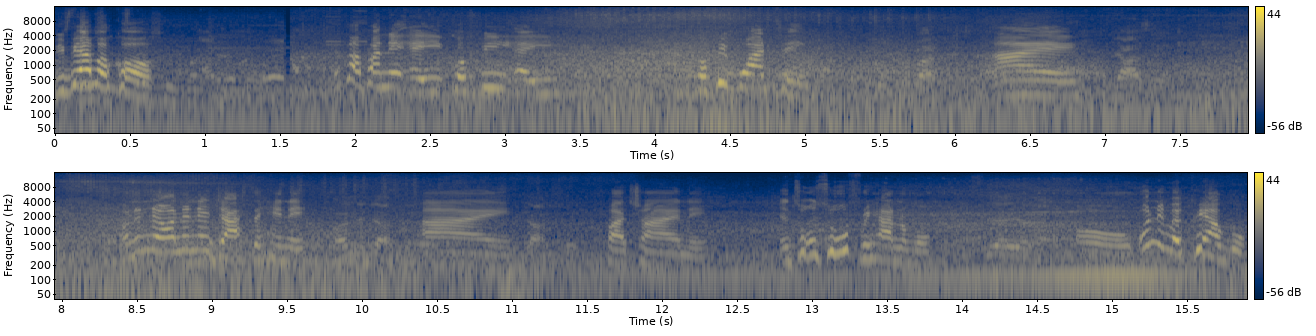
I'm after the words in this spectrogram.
Biribi abɔkɔ. Me papa ne ɛyi Kofi ɛyi Kofi Boateng. Aye. Ɔno ne ɔno ne Jase hene. Aye. Patran ne. Nti wo nso wo firi ha no mo. Oh, wonim Akuago?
